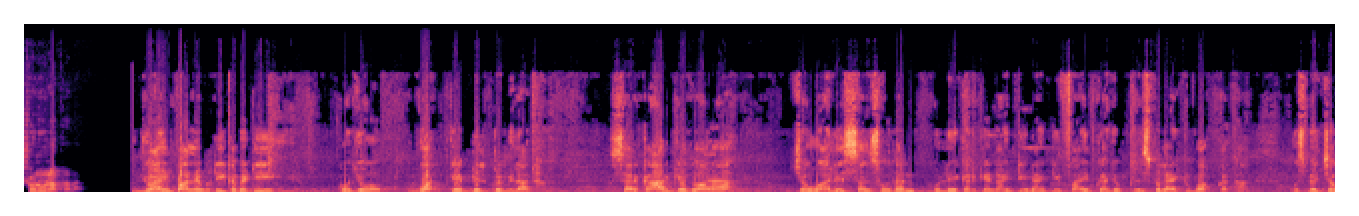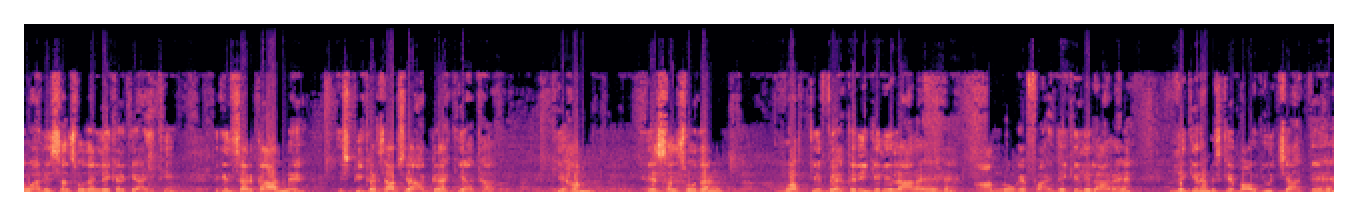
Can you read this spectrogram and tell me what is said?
শুনুন আপনারা ज्वाइंट पार्लियामेंट्री कमेटी को जो वक्त के बिल पे मिला था सरकार के द्वारा 44 संशोधन को लेकर के 1995 का जो प्रिंसिपल एक्ट वक्फ का था उसमें 44 संशोधन लेकर के आई थी। लेकिन सरकार ने स्पीकर साहब से आग्रह किया था कि हम ये संशोधन वक्त की बेहतरी के लिए ला रहे हैं, आम लोगों के फ़ायदे के लिए ला रहे हैं। लेकिन हम इसके बावजूद चाहते हैं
